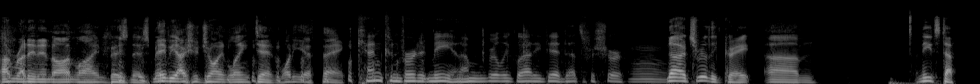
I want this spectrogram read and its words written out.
I'm running an online business. Maybe I should join LinkedIn. What do you think? Ken converted me, and I'm really glad he did. That's for sure. No, it's really great. Um, neat stuff.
